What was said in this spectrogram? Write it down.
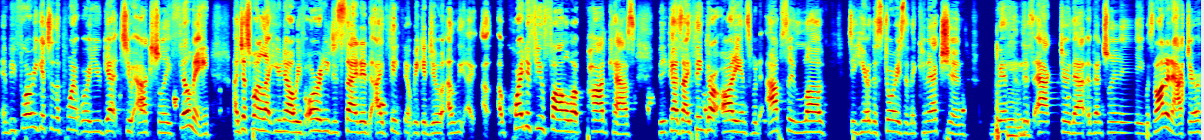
And before we get to the point where you get to actually filming, I just want to let you know we've already decided. I think that we could do a, a, a quite a few follow up podcasts because I think our audience would absolutely love to hear the stories and the connection with mm-hmm. this actor that eventually was not an actor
